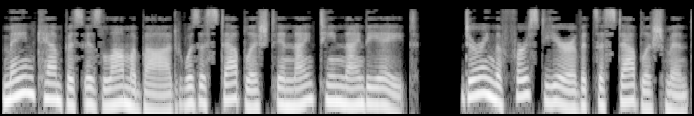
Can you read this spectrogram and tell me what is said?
Main campus Islamabad was established in 1998. During the first year of its establishment,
